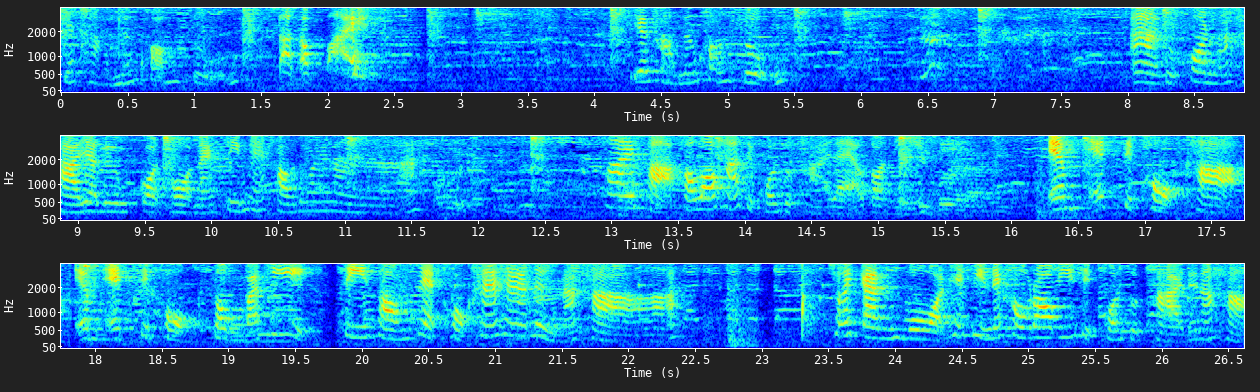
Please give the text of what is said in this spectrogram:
อย่าถามเรื่องความสูง ตัดออกไป อย่าถามเรื่องความสูงอ่าทุกคนนะคะ อย่าลืมกดโหวตแม็กซิมให้เขาด้วยนะ ใช่ค่ะ เข้ารอบ 50 คนสุดท้ายแล้วตอนนี้ MX 16 ค่ะ MX 16 ส่งมาที่ 4276551 นะคะ ช่วยกันโหวตให้จีนได้เข้ารอบ 20 คนสุดท้ายด้วยนะคะ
